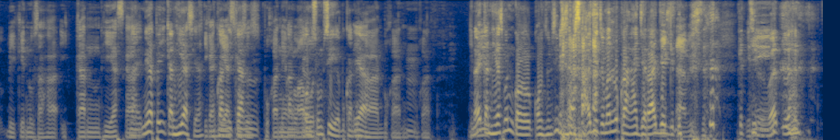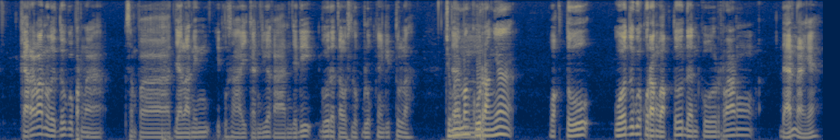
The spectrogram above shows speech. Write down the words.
bikin usaha ikan hias Nah, kan. ini apa ikan hias ya? Ikan bukan hias ikan khusus, bukan yang laut. konsumsi ya, bukan. Iya. Bukan, bukan, bukan. Nah, ikan hias pun kalau konsumsi bisa, bisa aja, cuman lu kurang ajar aja bisa, gitu. bisa. Kecil Ini- banget lah. Karena kan waktu itu gue pernah sempat jalanin usaha ikan juga kan. Jadi gue udah tahu seluk beluknya gitulah. Cuma emang kurangnya waktu waktu gue kurang waktu dan kurang dana ya.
